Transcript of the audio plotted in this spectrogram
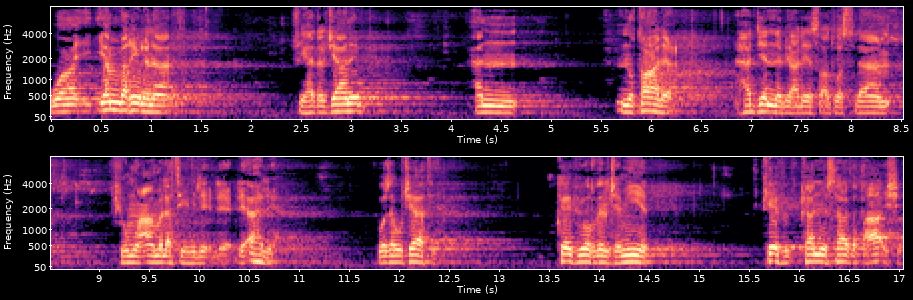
وينبغي لنا في هذا الجانب أن نطالع هدي النبي عليه الصلاة والسلام في معاملته لأهله وزوجاته. كيف يرضي الجميع؟ كيف كان يسابق عائشة؟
